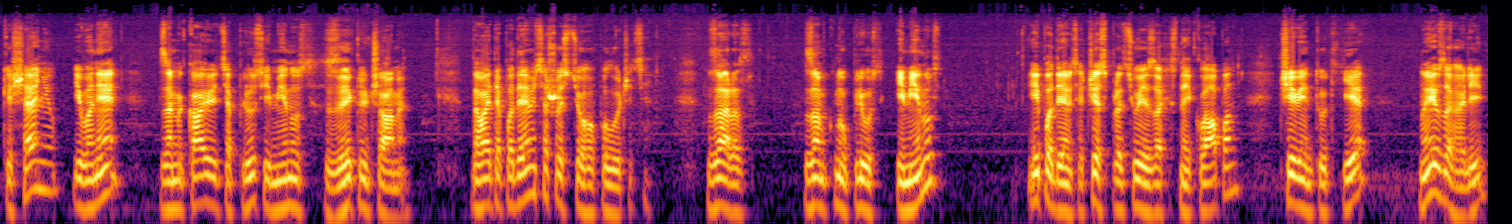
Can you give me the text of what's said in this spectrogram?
кишеню і вони замикаються плюс і мінус з ключами. Давайте подивимося, що з цього вийде. Зараз замкну плюс і мінус. І подивимося, чи спрацює захисний клапан, чи він тут є. Ну і взагалі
